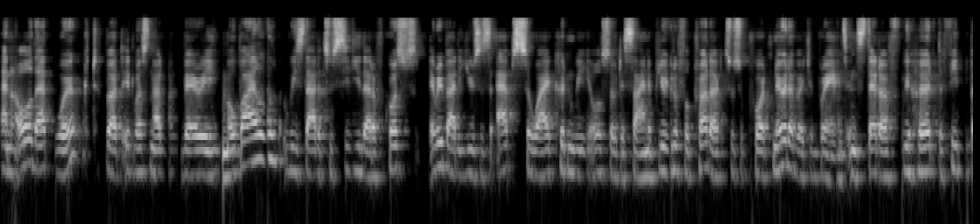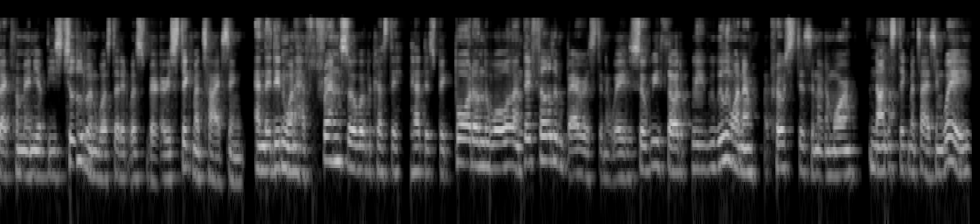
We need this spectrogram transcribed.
and all that worked, but it was not very mobile. We started to see that, of course, everybody uses apps, so why couldn't we also design a beautiful product to support neurodivergent brains instead of we heard the feedback from many of these children was that it was very stigmatizing, and they didn't want to have friends over because they had this big board on the wall, and they felt embarrassed embarrassed in a way. So we thought we, we really want to approach this in a more non stigmatizing way.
